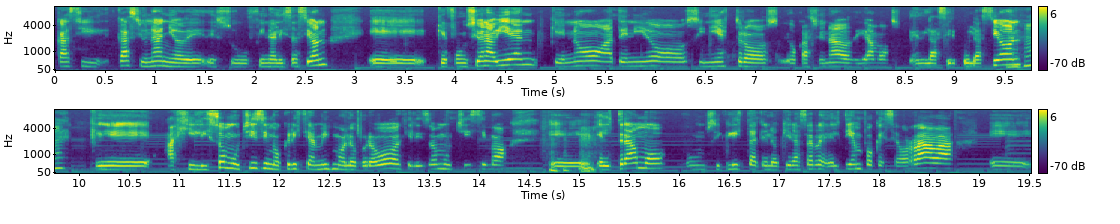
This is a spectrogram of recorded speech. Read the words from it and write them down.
casi, casi un año de, su finalización, eh, que funciona bien, que no ha tenido siniestros ocasionados, digamos, en la circulación, que agilizó muchísimo, Cristian mismo lo probó, agilizó muchísimo eh, el tramo, un ciclista que lo quiere hacer, el tiempo que se ahorraba, eh,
